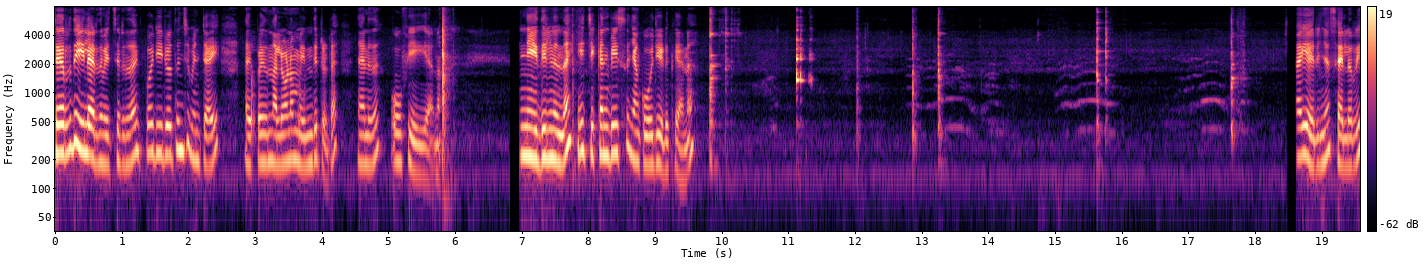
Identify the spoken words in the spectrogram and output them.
ചെറുതീയിലായിരുന്നു വെച്ചിരുന്നത്. ഇപ്പോൾ ഒരു ഇരുപത്തഞ്ച് മിനിറ്റായി. ഇപ്പോൾ ഇത് നല്ലോണം വെന്തിട്ടുണ്ട്. ഞാനിത് ഓഫ് ചെയ്യുകയാണ്. ഇനി ഇതിൽ നിന്ന് ഈ ചിക്കൻ പീസ് ഞാൻ കോരിയെടുക്കുകയാണ്. ആയി അരിഞ്ഞ സെലറി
